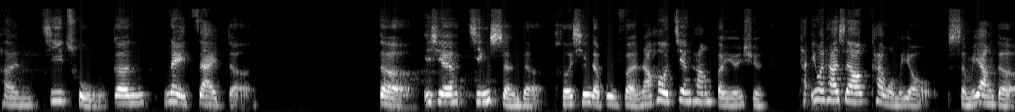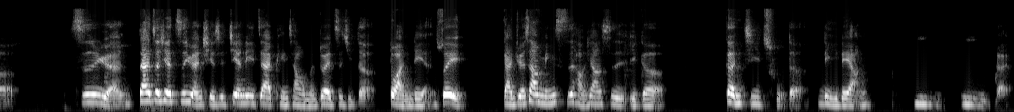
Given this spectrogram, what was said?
很基础跟内在的的一些精神的核心的部分，然后健康本源学，它因为它是要看我们有什么样的资源，在这些资源其实建立在平常我们对自己的锻炼，所以感觉上冥思好像是一个更基础的力量。嗯嗯，对。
